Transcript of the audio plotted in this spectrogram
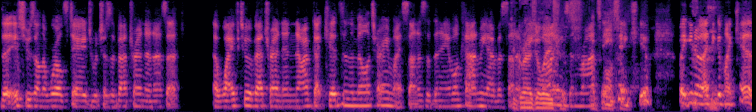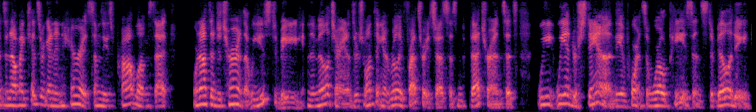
the issues on the world stage, which is a veteran and as a a wife to a veteran, and now I've got kids in the military. My son is at the Naval Academy. I have a son. Congratulations. in That's awesome. Thank you. But you know, I think of my kids, and now my kids are going to inherit some of these problems that we're not the deterrent that we used to be in the military. And there's one thing that really frustrates us as veterans, it's we we understand the importance of world peace and stability.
